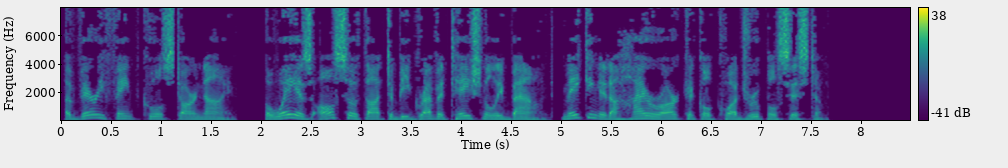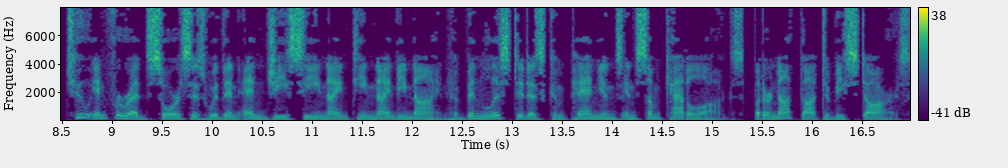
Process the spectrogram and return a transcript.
A very faint cool star 9 away is also thought to be gravitationally bound, making it a hierarchical quadruple system. Two infrared sources within NGC 1999 have been listed as companions in some catalogues, but are not thought to be stars.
